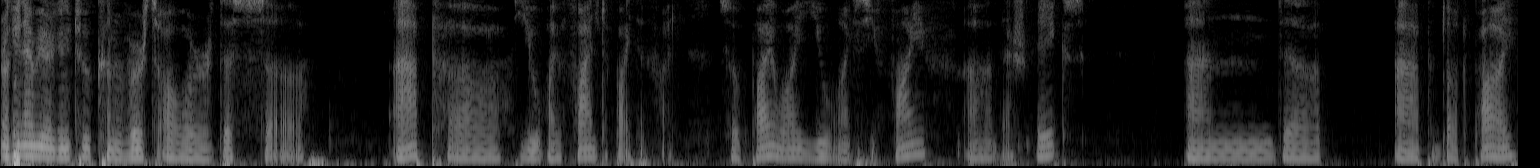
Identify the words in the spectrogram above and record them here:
okay now we are going to convert our this uh, app uh, UI file to Python file. So pyuic5 uh, dash x and uh, app.py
